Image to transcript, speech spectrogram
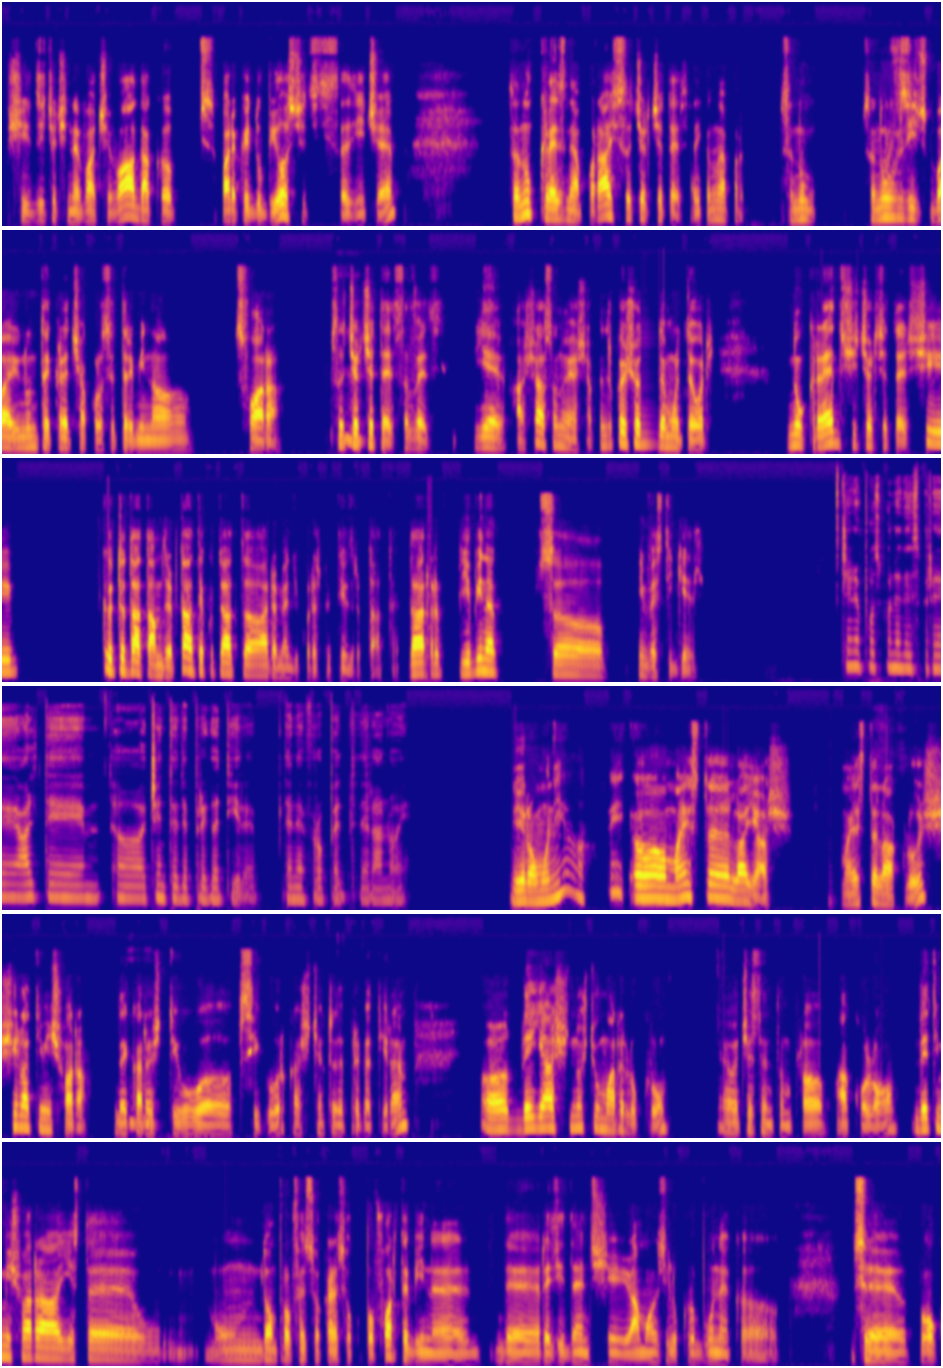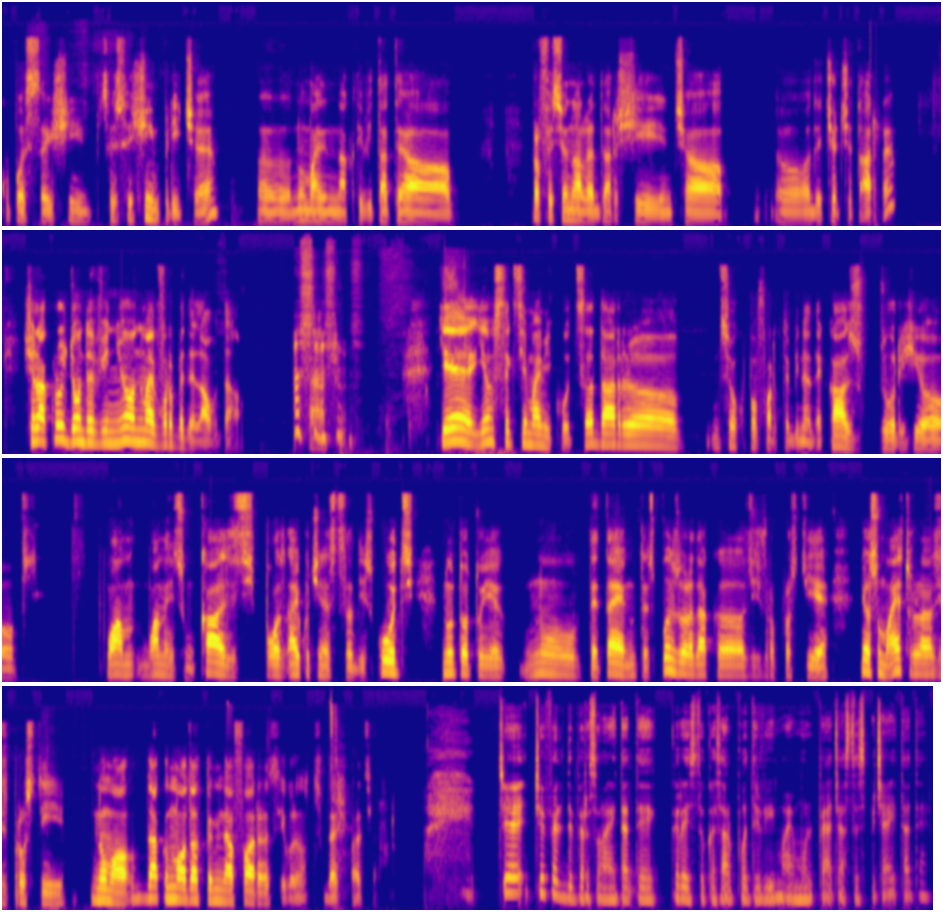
și zice cineva ceva, dacă ți se pare că e dubios ce ți se zice, să nu crezi neapărat și să cercetezi. Adică nu neapărat, să nu să nu zici, băi, nu te cred și acolo se termină sfoara. Să mm. cercetezi, să vezi. E așa sau nu e așa? Pentru că și eu de multe ori nu cred și cercetez. Și câteodată am dreptate, câteodată are medicul respectiv dreptate. Dar e bine să investighezi. Ce ne poți spune despre alte uh, centre de pregătire de nefroped de la noi? Din România? Ei, uh, mai este la Iași, mai este la Cluj și la Timișoara de care mhm. știu uh, sigur, ca și centre de pregătire. Uh, de Iași nu știu mare lucru uh, ce se întâmplă acolo. De Timișoara este un domn profesor care se ocupă foarte bine de rezidenți și am auzit lucruri bune că se ocupă să, și, să se și implice, nu numai în activitatea profesională, dar și în cea de cercetare. Și la Cluj, de unde vin eu, nu mai vorbe de lauda. E, e o secție mai micuță, dar uh, se ocupă foarte bine de cazuri, uh, oamenii sunt calzi, poți, ai cu cine să discuți, nu totul e, nu te taie, nu te spânzură dacă zici vreo prostie. Eu sunt maestru, l-a zis prostii, nu m dacă nu m-au dat pe mine afară, sigur nu o să dea și pe afară. Ce, ce fel de personalitate crezi tu că s-ar potrivi mai mult pe această specialitate?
